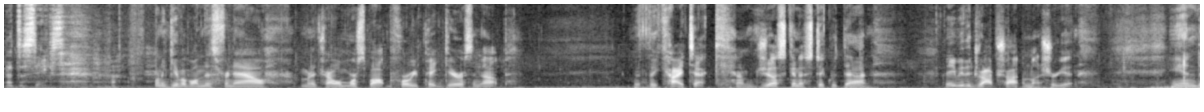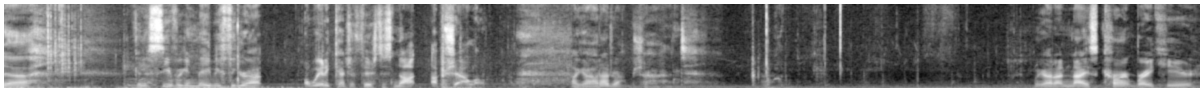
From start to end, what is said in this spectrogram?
That's a six. I'm gonna give up on this for now. I'm gonna try one more spot before we pick Garrison up with the Keitech. I'm just gonna stick with that. Maybe the drop shot, I'm not sure yet. And uh, gonna see if we can maybe figure out a way to catch a fish that's not up shallow. I got a drop shot. We got a nice current break here.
